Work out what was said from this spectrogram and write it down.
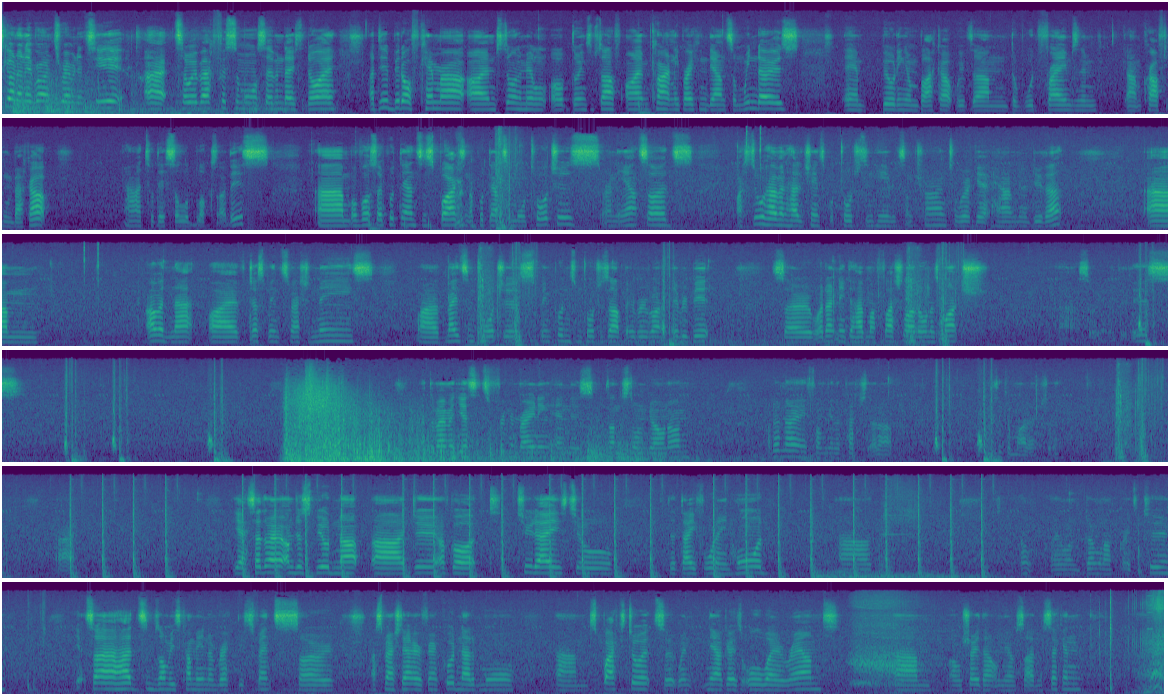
What's going on everyone, it's Reminets here. Alright, so we're back for some more 7 Days to Die. I did a bit off camera, I'm still in the middle of doing some stuff. I'm currently breaking down some windows and building them back up with um, the wood frames and um, crafting them back up uh, until they're solid blocks like this. Um, I've also put down some spikes and I put down some more torches around the outsides. I still haven't had a chance to put torches in here because I'm trying to work out how I'm going to do that. Um, other than that, I've just been smashing these. I've made some torches, been putting some torches up every every bit, so I don't need to have my flashlight on as much. Uh, so we're gonna do this. At the moment, yes, it's freaking raining and there's a thunderstorm going on. I don't know if I'm gonna patch that up. I think I might actually. Alright. Yeah, so at the moment I'm just building up. Uh, do I've got two days till the day 14 horde. Uh, oh, I don't want to upgrade to two. Yeah, so I had some zombies come in and wreck this fence, so I smashed out everything I could and added more um, spikes to it, so it went now goes all the way around. Um, I'll show you that on the other side in a second. Uh, I am,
